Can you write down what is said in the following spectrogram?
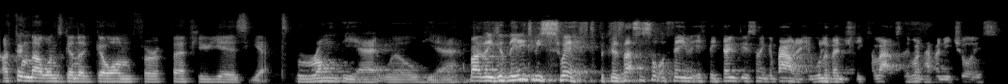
I think that one's going to go on for a fair few years yet. Rum, yeah, it will. Yeah, but they, they need to be swift because that's the sort of thing that if they don't do something about it, it will eventually collapse. They won't have any choice.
